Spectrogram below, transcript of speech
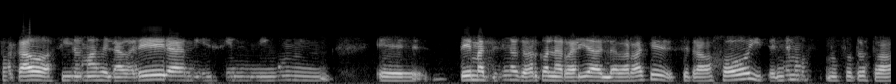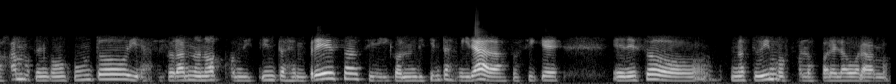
sacado así nomás de la galera, ni sin ningún eh, tema que tenga que ver con la realidad. La verdad que se trabajó y tenemos, nosotros trabajamos en conjunto y asesorándonos con distintas empresas y con distintas miradas, así que en eso no estuvimos solos para elaborarlo.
